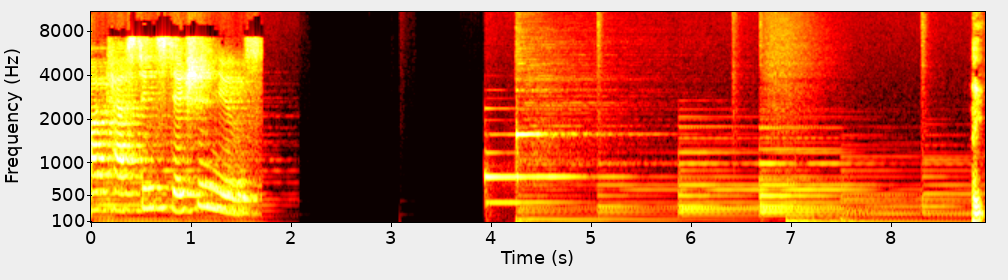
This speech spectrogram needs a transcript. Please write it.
Broadcasting Station News. はい、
